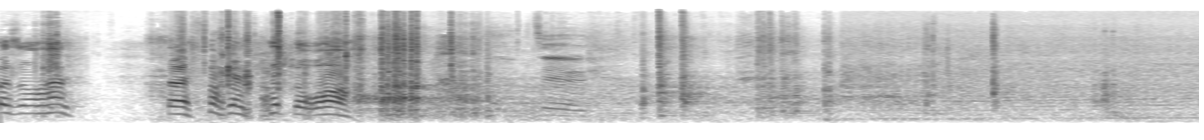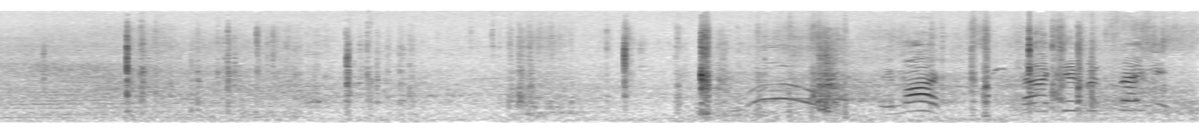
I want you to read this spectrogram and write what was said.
Was the one that I fucking hit the wall. Dude. Hey, Mark, try to keep it fakey.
